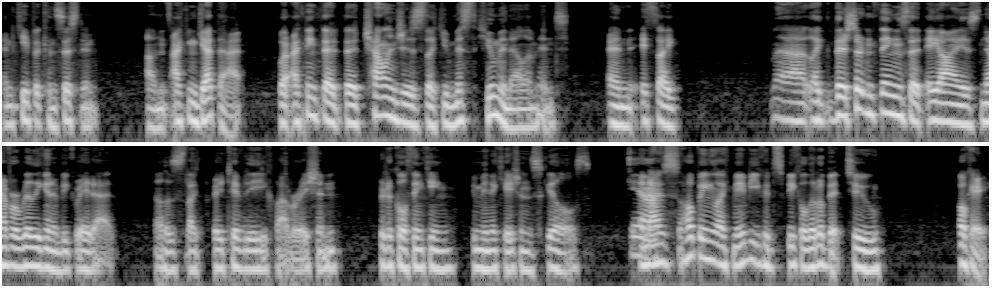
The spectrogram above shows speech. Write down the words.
and keep it consistent. Um, I can get that, but I think that the challenge is like you miss the human element, and it's like, uh, like there's certain things that AI is never really going to be great at. Those like creativity, collaboration, critical thinking, communication skills. Yeah. And I was hoping like maybe you could speak a little bit to, okay,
